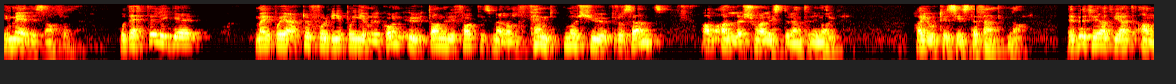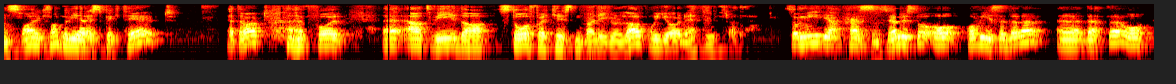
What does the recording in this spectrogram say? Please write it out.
i mediesamfunnet. Og dette ligger meg på hjertet fordi på Gimlekollen utdanner vi faktisk mellom 15 og 20% av alle journaliststudenter i Norge. Har gjort de siste 15 år. Det betyr at vi har et ansvar. ikke sant? Vi er respektert etter hvert for eh, at vi da står for et kristent verdigrunnlag og gjør dette ut fra det. Så media presence. Jeg har lyst til å, å vise dere eh, dette. Og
